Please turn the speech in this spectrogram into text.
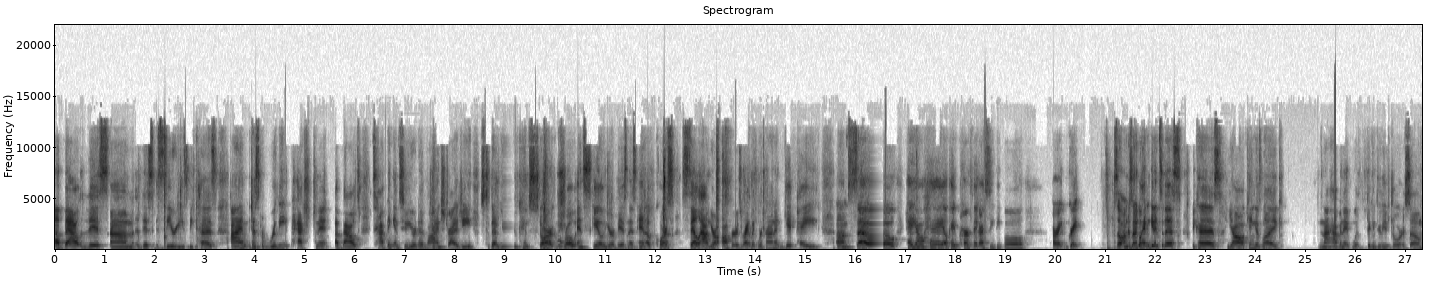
about this um, this series because I'm just really passionate about tapping into your divine strategy so that you can start, grow, and scale your business, and of course, sell out your offers. Right, like we're trying to get paid. Um, so, hey y'all, hey, okay, perfect. I see people. All right, great. So I'm just gonna go ahead and get into this because y'all, King is like not having it with digging through these drawers. So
